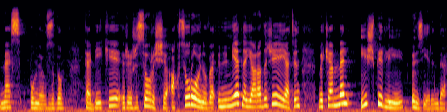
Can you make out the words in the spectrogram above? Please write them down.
məhz bu mövzudur. Təbii ki, rejissor işi, aktyor oyunu və ümumiyyətlə yaradıcı heyətin mükəmməl iş birliyi öz yerində.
